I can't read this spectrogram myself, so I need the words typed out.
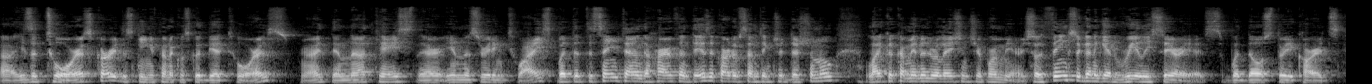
uh, is a Taurus card. This King of Pentacles could be a Taurus, right? In that case, they're in this reading twice. But at the same time, the Hierophant is a card of something traditional, like a committed relationship or marriage. So things are going to get really serious with those three cards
